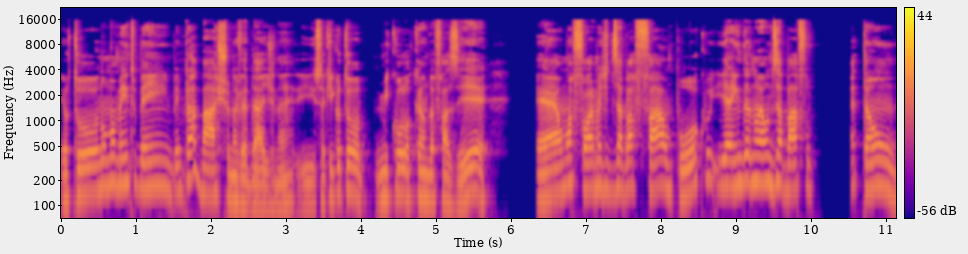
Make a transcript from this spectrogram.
Eu tô num momento bem, bem para baixo, na verdade, né? E isso aqui que eu tô me colocando a fazer é uma forma de desabafar um pouco e ainda não é um desabafo é tão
